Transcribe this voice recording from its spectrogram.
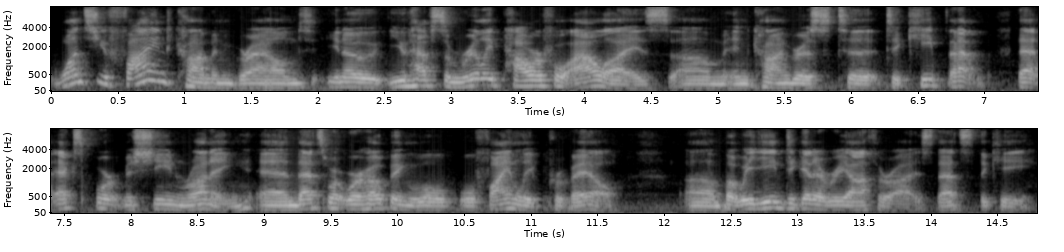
once you find common ground, you know you have some really powerful allies um, in Congress to to keep that that export machine running, and that's what we're hoping will will finally prevail. Uh, but we need to get it reauthorized. That's the key.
